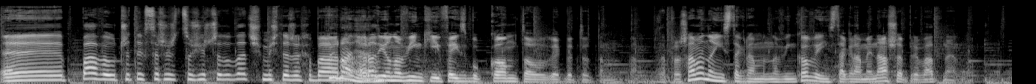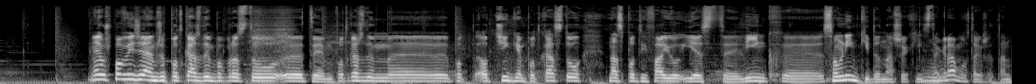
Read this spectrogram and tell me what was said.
Eee, Paweł, czy Ty chcesz coś jeszcze dodać? Myślę, że chyba, Chyba ra- Radio Nowinki, facebook.com to jakby to tam, tam zapraszamy. No Instagram nowinkowy, Instagramy nasze, prywatne. No. Ja już powiedziałem, że pod każdym po prostu y, tym, pod każdym y, pod, odcinkiem podcastu na Spotify'u jest link, y, są linki do naszych Instagramów, także tam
